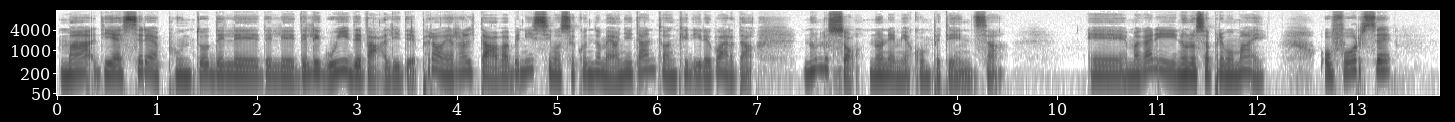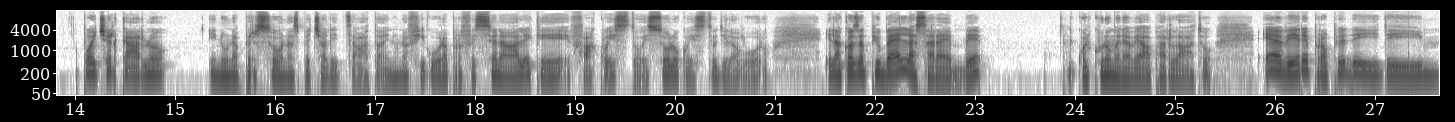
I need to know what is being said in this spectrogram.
ma di essere appunto delle, delle, delle guide valide. Però in realtà va benissimo, secondo me, ogni tanto anche dire guarda, non lo so, non è mia competenza e magari non lo sapremo mai. O forse puoi cercarlo in una persona specializzata, in una figura professionale che fa questo e solo questo di lavoro. E la cosa più bella sarebbe, qualcuno me ne aveva parlato, è avere proprio dei, dei,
